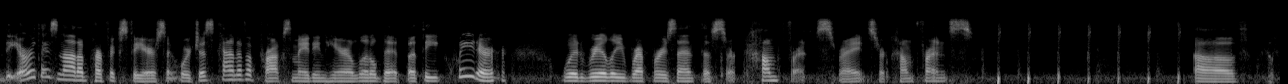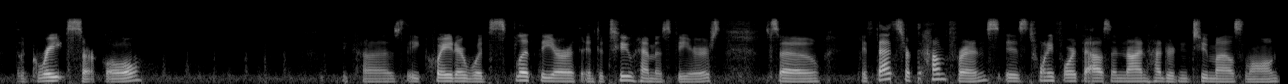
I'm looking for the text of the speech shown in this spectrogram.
the Earth is not a perfect sphere, so we're just kind of approximating here a little bit, but the equator would really represent the circumference, right? Circumference of the great circle because the equator would split the Earth into two hemispheres. So if that circumference is 24,902 miles long,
